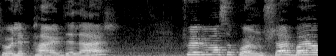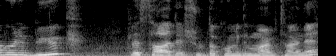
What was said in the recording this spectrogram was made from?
Şöyle perdeler. Şöyle bir masa koymuşlar. Baya böyle büyük ve sade. Şurada komedim var bir tane.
